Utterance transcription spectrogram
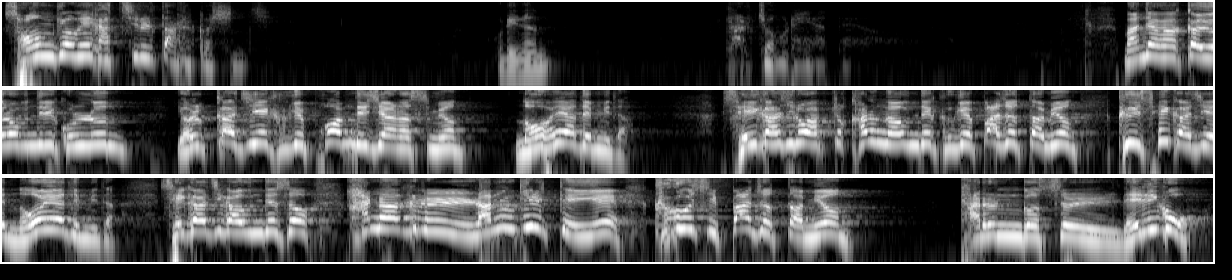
성경의 가치를 따를 것인지 우리는 결정을 해야 돼요. 만약 아까 여러분들이 고른 10가지에 그게 포함되지 않았으면 넣어야 됩니다. 세 가지로 압축하는 가운데 그게 빠졌다면 그 세 가지에 넣어야 됩니다. 세 가지 가운데서 하나를 남길 때에 그것이 빠졌다면 다른 것을 내리고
